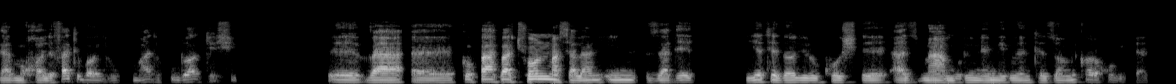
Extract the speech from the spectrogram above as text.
در مخالفت با این حکومت هورا کشید. و گفت به چون مثلا این زده یه تعدادی رو کشته از مامورین نیروی انتظامی کار خوبی کرد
